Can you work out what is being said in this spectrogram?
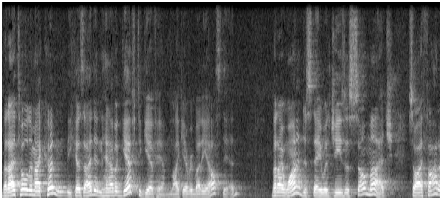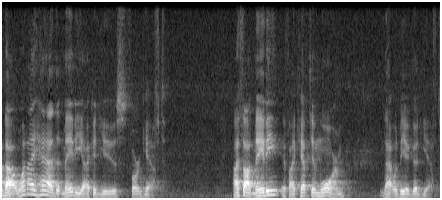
But I told him I couldn't because I didn't have a gift to give him like everybody else did. But I wanted to stay with Jesus so much, so I thought about what I had that maybe I could use for a gift. I thought maybe if I kept him warm, that would be a good gift.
